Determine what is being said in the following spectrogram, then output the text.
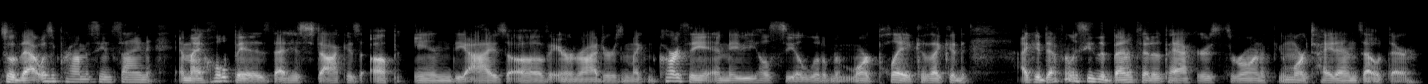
So that was a promising sign. And my hope is that his stock is up in the eyes of Aaron Rodgers and Mike McCarthy, and maybe he'll see a little bit more play because I could. I could definitely see the benefit of the Packers throwing a few more tight ends out there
